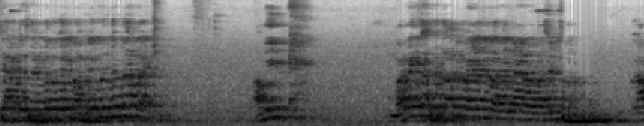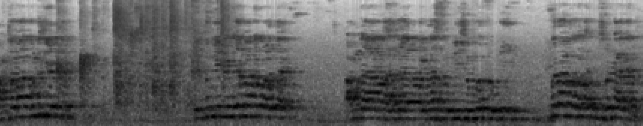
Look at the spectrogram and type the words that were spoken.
नुसते आमच्यासारख्या लोकांनी भाषणे करून नाही. आम्ही मरायचं असं तर आम्ही पाहिजे मरायचं असेल सांगतो. पण आमच्या मागूनच येत ते तुम्ही त्यांच्या मागे पडताय आमदार खासदार पन्नास कोटी शंभर कोटी. बरोबर दुसरं काय करायचं?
